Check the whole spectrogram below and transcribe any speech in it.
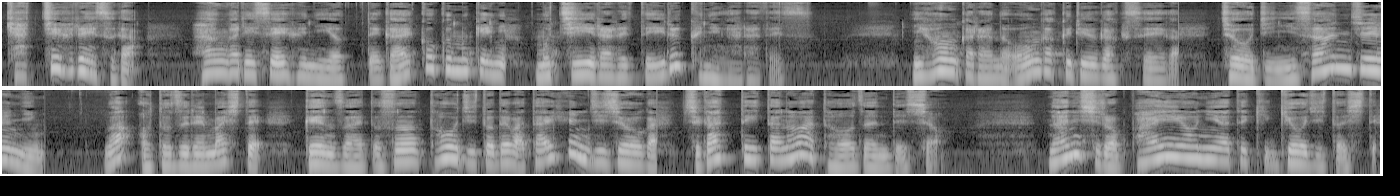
キャッチフレーズがハンガリー政府によって外国向けに用いられている国柄です。日本からの音楽留学生が常時2 3 0人は訪れまして現在とその当時とでは大変事情が違っていたのは当然でしょう。何しろパイオニア的行事として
